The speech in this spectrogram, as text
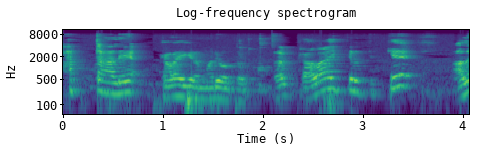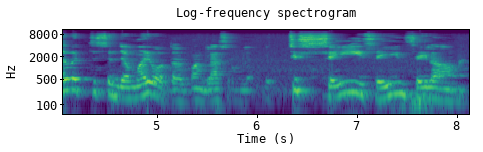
பார்த்தாலே கலாய்க்கிற மாதிரி ஒருத்தர் இருப்பான். அதாவது கலாய்க்கிறதுக்கே அதை வச்சு செஞ்ச மாதிரி ஒருத்தர் இருப்பான் கிளாஸ் ரூம்ல வச்சு செய் செய்ன்னு செய்யலாம் அவன்.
